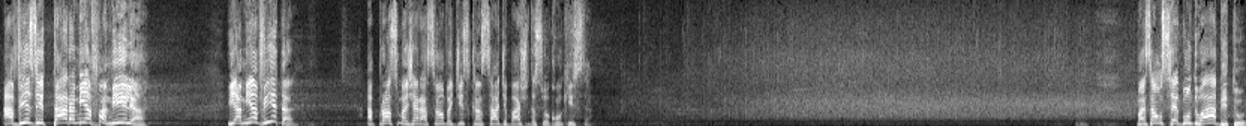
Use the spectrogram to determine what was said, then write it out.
a visitar a minha família e a minha vida. A próxima geração vai descansar debaixo da sua conquista. Mas há um segundo hábito,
